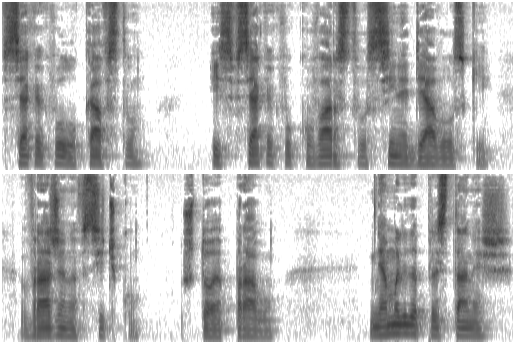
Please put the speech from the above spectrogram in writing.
всякакво лукавство и с всякакво коварство, сине дяволски, вража на всичко, що е право. Няма ли да престанеш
